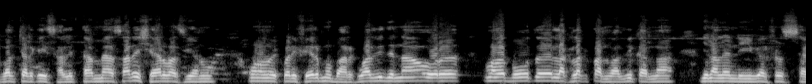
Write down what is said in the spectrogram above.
ਵੱਧ ਚੜ ਕੇ ਹਿੱਸਾ ਲਿੱਤਾ। ਮੈਂ ਸਾਰੇ ਸ਼ਹਿਰ ਵਾਸੀਆਂ ਨੂੰ ਉਹਨਾਂ ਨੂੰ ਇੱਕ ਵਾਰੀ ਫੇਰ ਮੁਬਾਰਕਬਾਦ ਵੀ ਦਿੰਦਾ ਔਰ ਉਹਨਾਂ ਦਾ ਬਹੁਤ ਲੱਖ ਲੱਖ ਧੰਨਵਾਦ ਵੀ ਕਰਨਾ, ਜਿਨ੍ਹਾਂ ਨੇ ਨੀਵ ਵੈਲਫੇਅਰ ਸੋਸਾਇਟੀ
